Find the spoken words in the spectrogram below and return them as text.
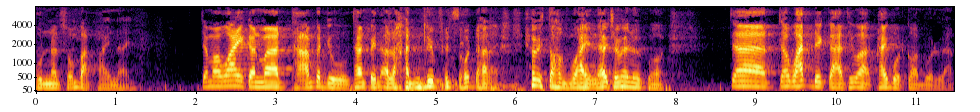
คุณสมบัติภายใน จะมาไหว้กันมาถามกันอยู่ ท่านเป็นอรหันต์หรือเป็นโสดาไม่ต้องไหวแล้วใช่ไหมเลยพ่อจะจะวัดโดยการที่ว่าใครบวชก่อนบวชหลัง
